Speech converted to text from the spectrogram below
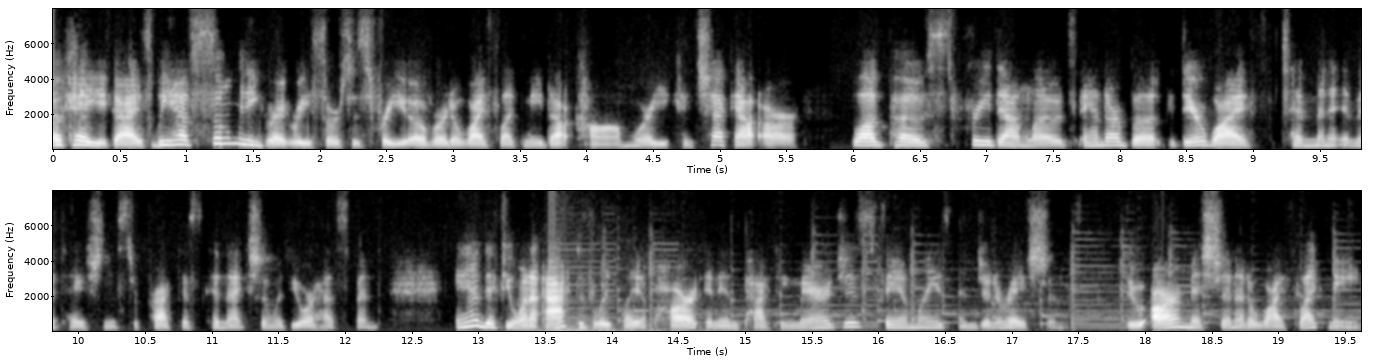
Okay, you guys, we have so many great resources for you over at a wifelikeme.com where you can check out our blog posts, free downloads, and our book, Dear Wife 10 Minute Invitations to Practice Connection with Your Husband. And if you want to actively play a part in impacting marriages, families, and generations through our mission at A Wife Like Me,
